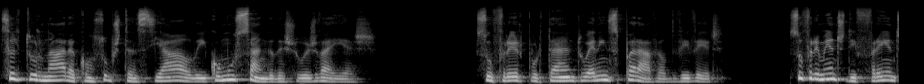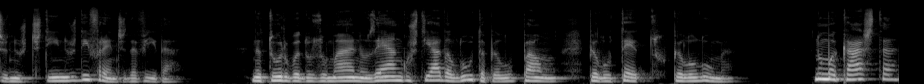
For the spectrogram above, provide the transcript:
se lhe tornara consubstancial e como o sangue das suas veias. Sofrer, portanto, era inseparável de viver. Sofrimentos diferentes nos destinos diferentes da vida. Na turba dos humanos é a angustiada luta pelo pão, pelo teto, pelo lume. Numa casta,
